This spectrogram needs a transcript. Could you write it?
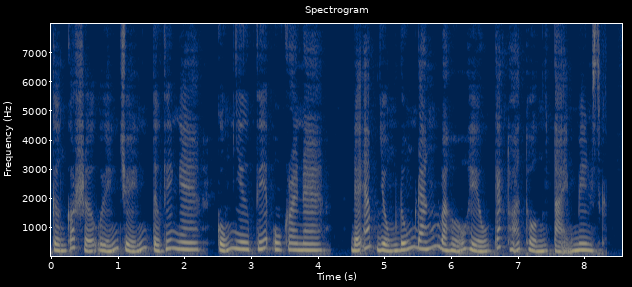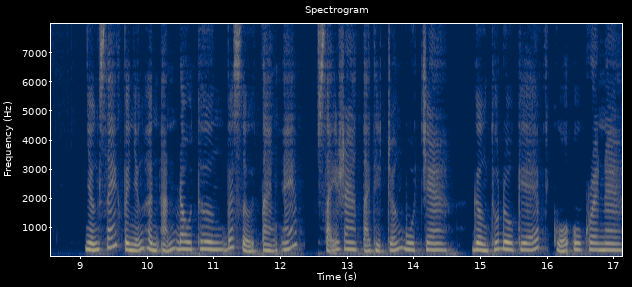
cần có sự uyển chuyển từ phía Nga cũng như phía Ukraine để áp dụng đúng đắn và hữu hiệu các thỏa thuận tại Minsk nhận xét về những hình ảnh đau thương với sự tàn ác xảy ra tại thị trấn Bucha, gần thủ đô Kiev của Ukraine.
